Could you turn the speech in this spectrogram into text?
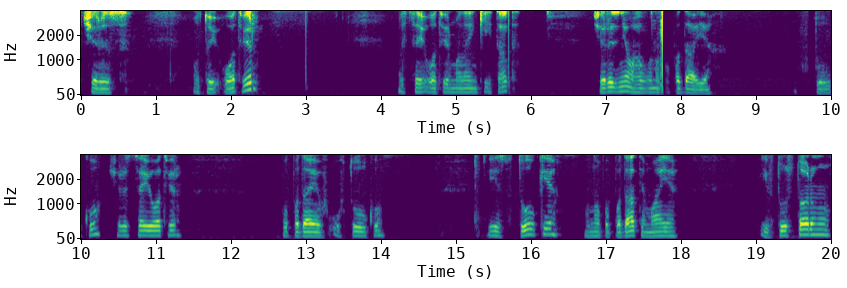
через отой отвір. Ось цей отвір маленький, так. Через нього воно попадає втулку через цей отвір. Попадає у втулку. І з втулки воно попадати має і в ту сторону,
